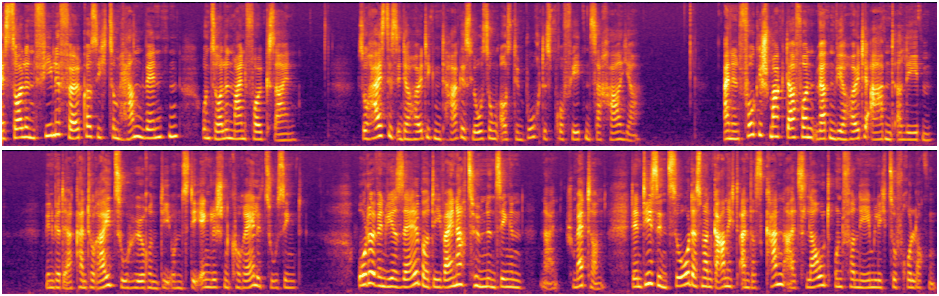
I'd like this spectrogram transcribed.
Es sollen viele Völker sich zum Herrn wenden und sollen mein Volk sein. So heißt es in der heutigen Tageslosung aus dem Buch des Propheten Sacharja. Einen Vorgeschmack davon werden wir heute Abend erleben, wenn wir der Kantorei zuhören, die uns die englischen Choräle zusingt, oder wenn wir selber die Weihnachtshymnen singen, nein, schmettern, denn die sind so, dass man gar nicht anders kann, als laut und vernehmlich zu frohlocken.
